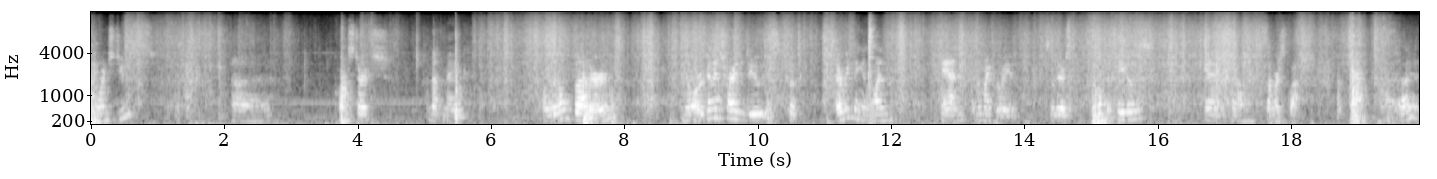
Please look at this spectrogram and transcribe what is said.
Orange juice, uh, cornstarch, nutmeg, a little butter. And then what we're gonna try to do is cook everything in one pan in the microwave. So there's little potatoes and some summer squash. That's about it.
